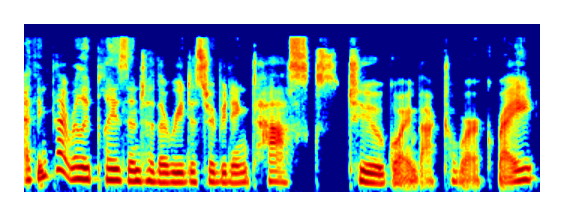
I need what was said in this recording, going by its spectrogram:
I think that really plays into the redistributing tasks to going back to work, right?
